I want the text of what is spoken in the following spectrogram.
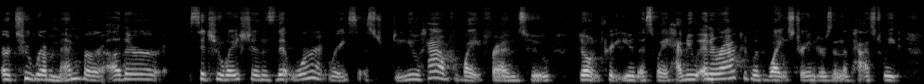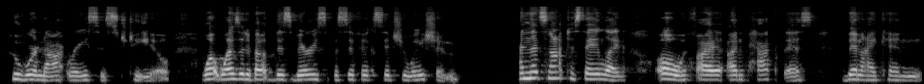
or to remember other situations that weren't racist? Do you have white friends who don't treat you this way? Have you interacted with white strangers in the past week who were not racist to you? What was it about this very specific situation and that's not to say, like, oh, if I unpack this, then I can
